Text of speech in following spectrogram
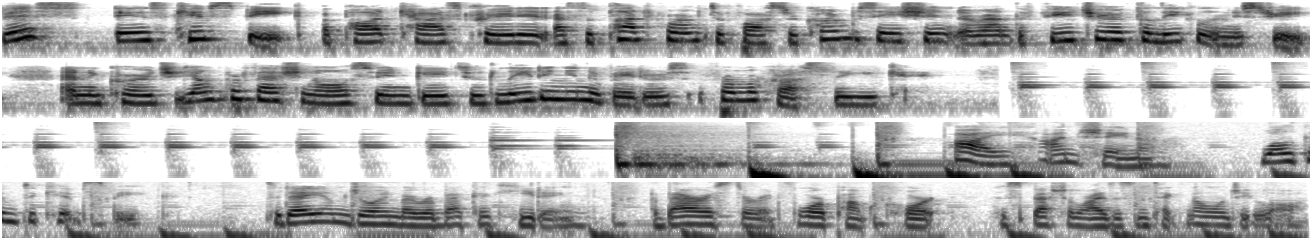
This is KIB Speak, a podcast created as a platform to foster conversation around the future of the legal industry and encourage young professionals to engage with leading innovators from across the UK. Hi, I'm Sheyna. Welcome to KIB Speak. Today I'm joined by Rebecca Keating, a barrister at Four Pump Court who specialises in technology law.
